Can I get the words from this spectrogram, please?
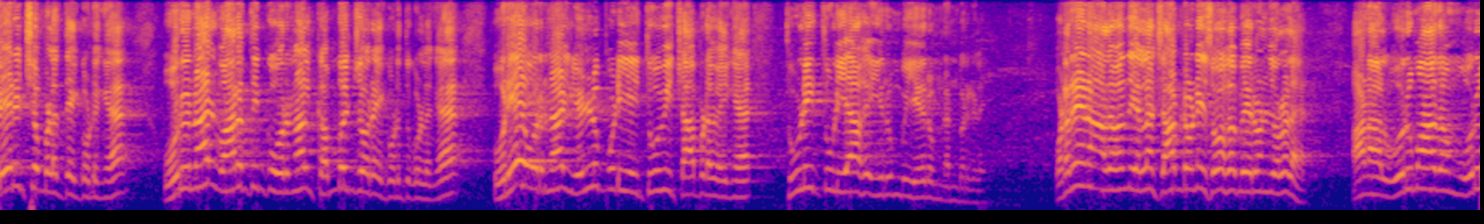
பேரிச்சம்பழத்தை கொடுங்க. ஒரு நாள் வாரத்திற்கு ஒரு நாள் கம்பஞ்சோரை கொடுத்து கொள்ளுங்க. ஒரே ஒரு நாள் எள்ளுப்பொடியை தூவி சாப்பிட வைங்க. துளி துளியாக இரும்பு ஏறும் நண்பர்களே. உடனே நான் அதை வந்து எல்லாம் சாப்பிட்ட உடனே சோக போயிரும்னு சொல்லலை. ஆனால் ஒரு மாதம் ஒரு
